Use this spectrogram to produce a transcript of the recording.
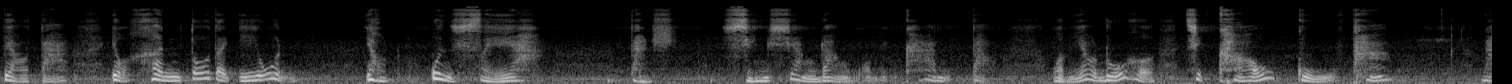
表达，有很多的疑问要问谁呀？但是形象让我们看到。我们要如何去考古它？那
